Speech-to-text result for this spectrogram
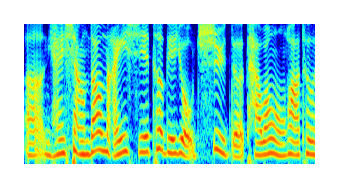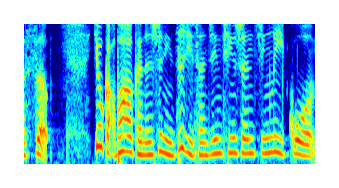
呃，你还想到哪一些特别有趣的台湾文化特色？又搞不好可能是你自己曾经亲身经历过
